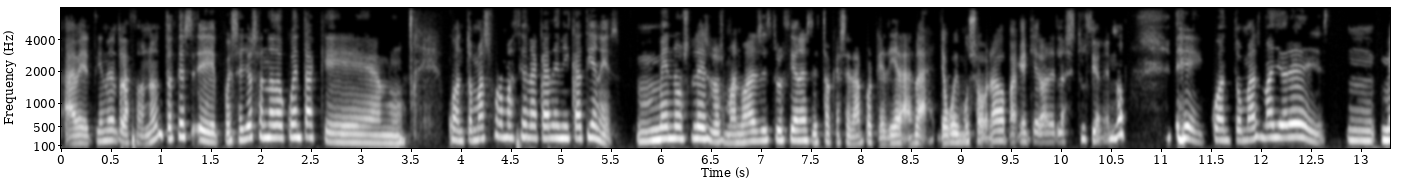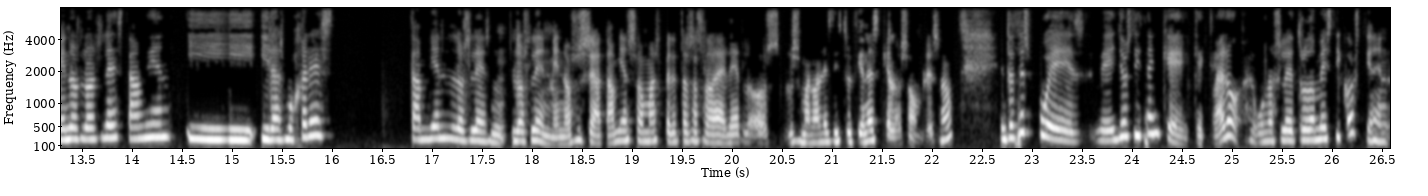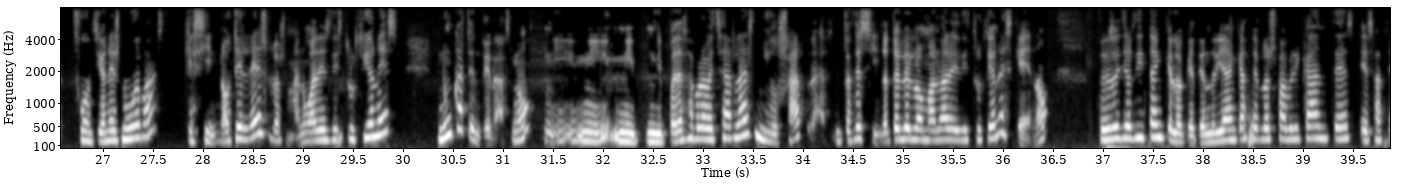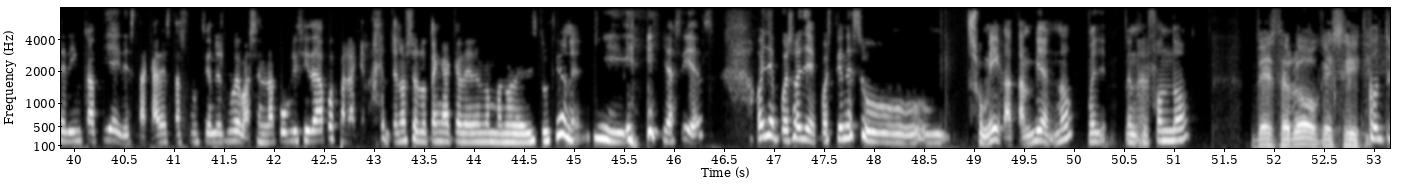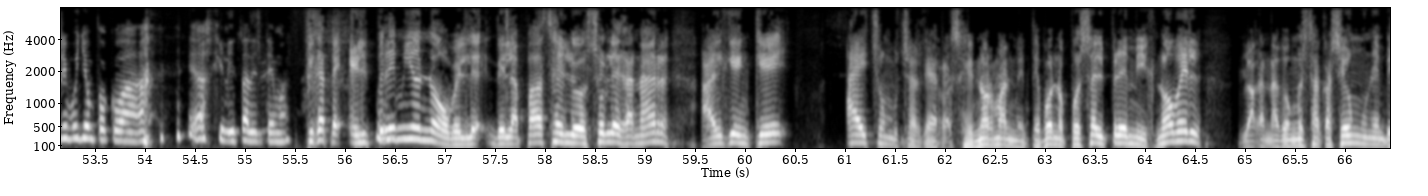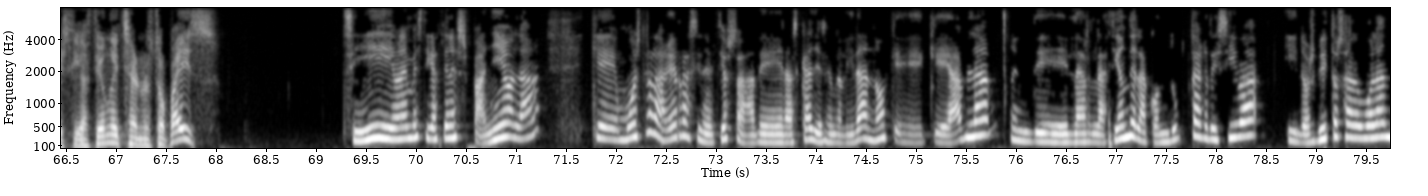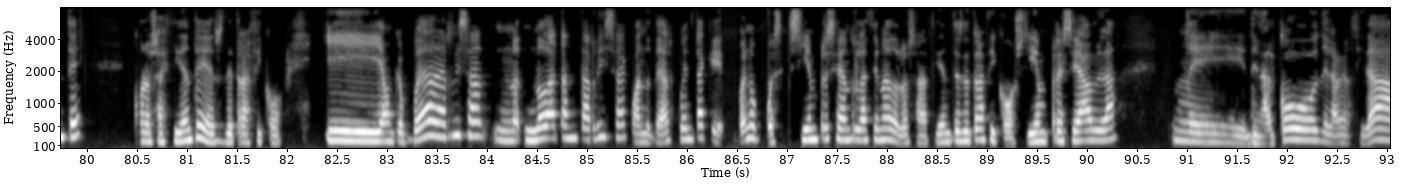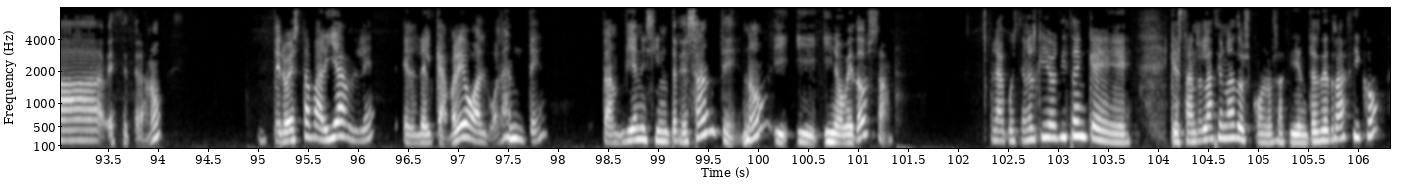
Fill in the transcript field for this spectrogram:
A ver, tienen razón, ¿no? Entonces, eh, pues ellos han dado cuenta que mm, cuanto más formación académica tienes, menos lees los manuales de instrucciones de esto que se da porque dirás, va, yo voy muy sobrado, ¿para qué quiero leer las instrucciones, no? Eh, cuanto más mayor eres, mm, menos los lees también y, y las mujeres también los leen, los leen menos, o sea, también son más perezosas a la de leer los, manuales de instrucciones que los hombres, ¿no? Entonces, pues ellos dicen que, que, claro, algunos electrodomésticos tienen funciones nuevas que si no te lees los manuales de instrucciones, nunca te enteras, ¿no? Ni, ni, ni, ni puedes aprovecharlas ni usarlas. Entonces, si no te lees los manuales de instrucciones, ¿qué, no? Entonces ellos dicen que lo que tendrían que hacer los fabricantes es hacer hincapié y destacar estas funciones nuevas en la publicidad, pues para que la gente no se lo tenga que leer en los manuales de instrucciones. Y, así es. Oye, pues oye, pues tiene su, su miga también, ¿no? Oye, en el fondo desde luego que sí. Contribuye un poco a, agilizar el tema. Fíjate, el premio Nobel de, la Paz lo suele ganar alguien que ha hecho muchas guerras, eh, normalmente. Bueno, pues el premio Nobel lo ha ganado en esta ocasión una investigación hecha en nuestro país. Sí, una investigación española que muestra la guerra silenciosa de las calles, en realidad, ¿no? Que, habla de la relación de la conducta agresiva y los gritos al volante con los accidentes de tráfico. Y aunque pueda dar risa, no, da tanta risa cuando te das cuenta que, bueno, pues siempre se han relacionado los accidentes de tráfico, siempre se habla eh, del alcohol, de la velocidad, etcétera, ¿no? Pero esta variable, el del cabreo al volante, también es interesante, ¿no? Y, novedosa. La cuestión es que ellos dicen que, están relacionados con los accidentes de tráfico,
